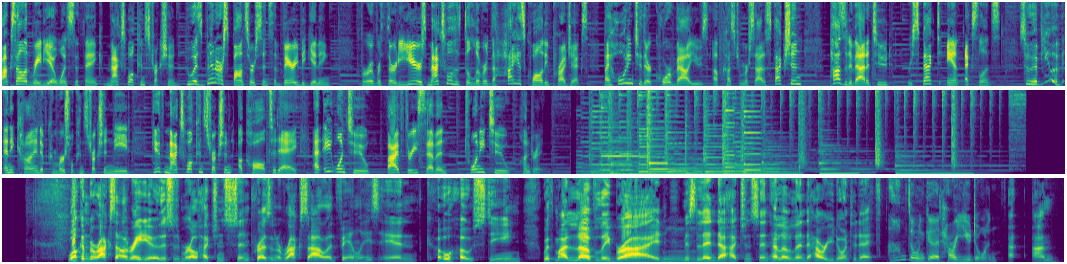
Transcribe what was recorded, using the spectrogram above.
Rock Solid Radio wants to thank Maxwell Construction, who has been our sponsor since the very beginning. For over 30 years, Maxwell has delivered the highest quality projects by holding to their core values of customer satisfaction, positive attitude, respect, and excellence. So, if you have any kind of commercial construction need, give Maxwell Construction a call today at 812 537 2200. Welcome to Rock Solid Radio. This is Merle Hutchinson, president of Rock Solid Families, and co hosting with my lovely bride, Miss Linda Hutchinson. Hello, Linda. How are you doing today? I'm doing good. How are you doing? I'm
